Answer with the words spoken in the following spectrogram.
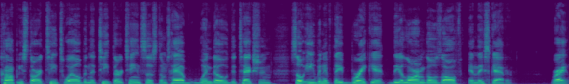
CompuStar T12 and the T13 systems have window detection. So even if they break it, the alarm goes off and they scatter. Right?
